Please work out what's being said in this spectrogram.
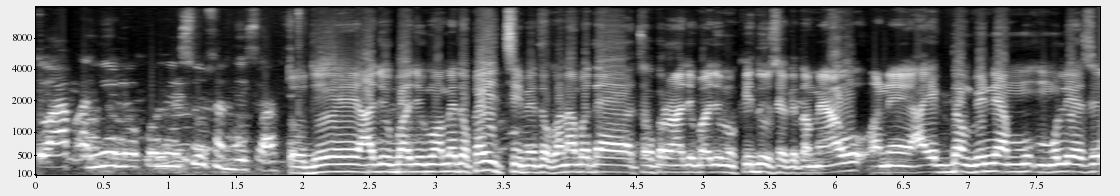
તો આપ અન્ય લોકોને શું સંદેશો આપો તો જે આજુબાજુમાં અમે તો કહી જ છીએ, મેં તો ઘણા બધા છોકરા આજુબાજુમાં કીધું છે કે તમે આવો અને આ એકદમ વિના મૂલ્ય છે,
